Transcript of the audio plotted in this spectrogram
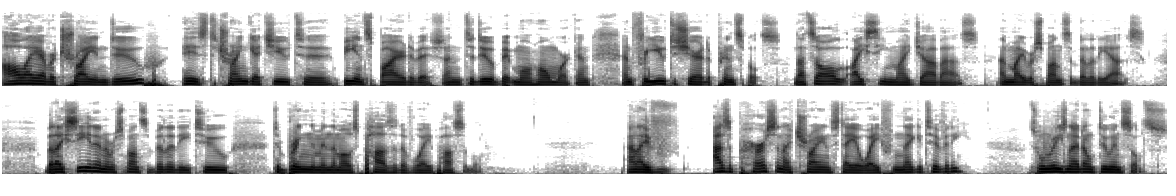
all I ever try and do is to try and get you to be inspired a bit and to do a bit more homework and, and for you to share the principles. That's all I see my job as and my responsibility as. But I see it in a responsibility to to bring them in the most positive way possible. And I've as a person I try and stay away from negativity. It's one reason I don't do insults.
